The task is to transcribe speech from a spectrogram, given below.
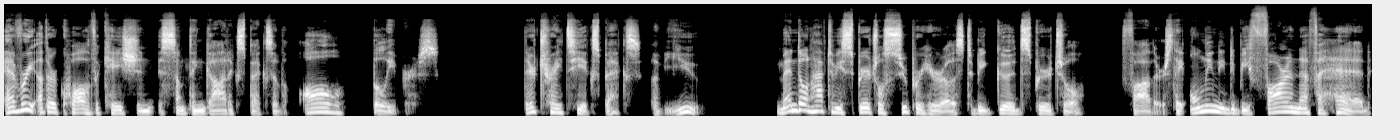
every other qualification is something God expects of all believers. They're traits he expects of you. Men don't have to be spiritual superheroes to be good spiritual fathers. They only need to be far enough ahead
